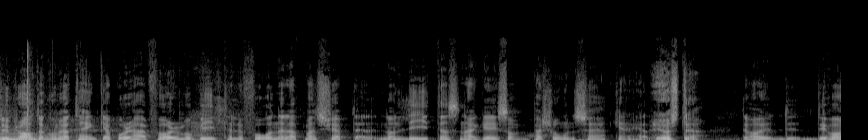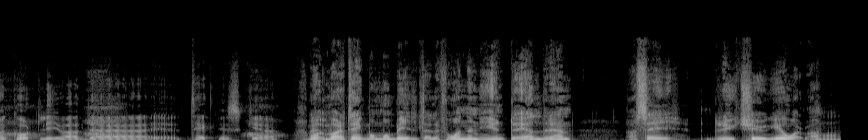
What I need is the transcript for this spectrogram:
du pratar kommer jag att tänka på det här före mobiltelefonen, att man köpte någon liten sån här grej som personsökare. Helt. Just det. Det var, det, det var en kortlivad eh, teknisk... Eh, Och bara tänk på mobiltelefonen är ju inte äldre än, ja, säg, drygt 20 år. Va?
